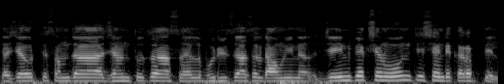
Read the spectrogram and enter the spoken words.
त्याच्यावरती समजा जंतूचं असेल भुरीचं असेल डावणीनं जे इन्फेक्शन होऊन ते शेंडे करपतील.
